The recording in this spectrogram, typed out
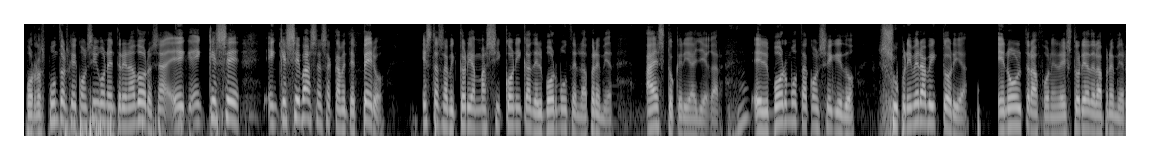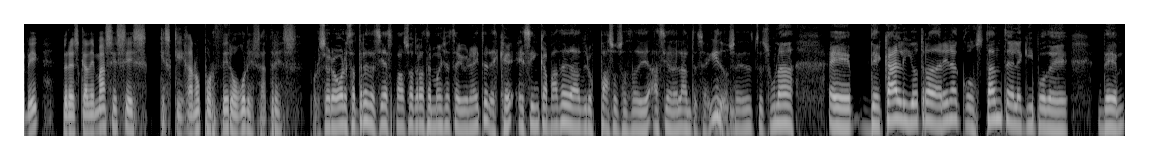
¿Por los puntos que consigue un entrenador? O sea, ¿en, qué se, ¿en qué se basa exactamente? Pero esta es la victoria más icónica del Bournemouth en la Premier. A esto quería llegar. El Bournemouth ha conseguido su primera victoria en Old Trafford en la historia de la Premier League, pero es que además es, es, es que ganó por cero goles a tres. Por cero goles a tres, decías paso atrás de Manchester United, es que es incapaz de dar los pasos hacia, adelante seguidos. Es una eh, de cal y otra de arena constante del equipo de, de,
